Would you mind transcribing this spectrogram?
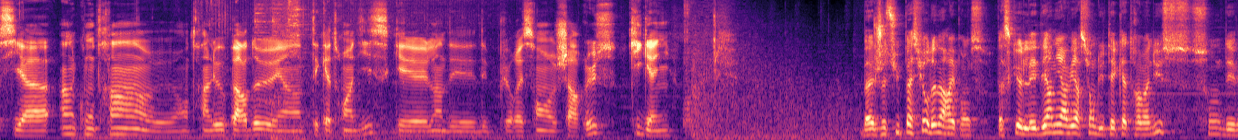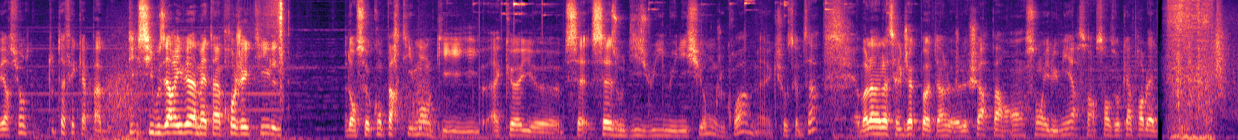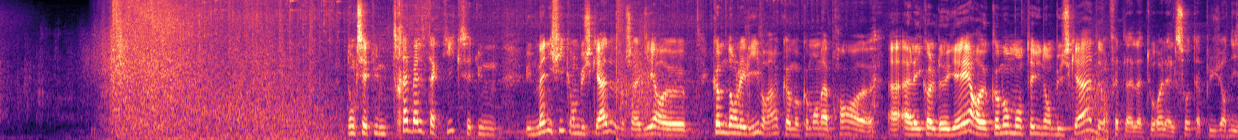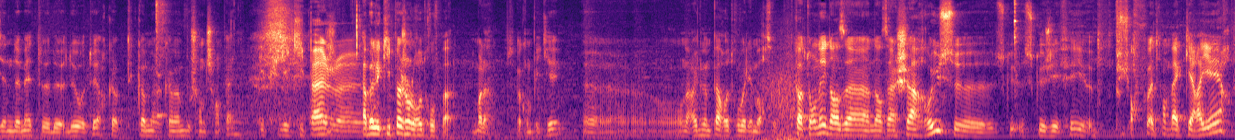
S'il y a un contre un euh, entre un Léopard 2 et un T-90, qui est l'un des, plus récents chars russes, qui gagne? Bah, je suis pas sûr de ma réponse. Parce que les dernières versions du T-90 sont des versions tout à fait capables. Si vous arrivez à mettre un projectile dans ce compartiment qui accueille 16 euh, ou 18 munitions, je crois, quelque chose comme ça, voilà, là c'est le jackpot, hein, le, char part en son et lumière sans aucun problème. Donc c'est une très belle tactique, c'est une, magnifique embuscade, à dire euh, comme dans les livres, hein, comme, comme, on apprend euh, à, l'école de guerre, euh, comment monter une embuscade. En fait, la, tourelle, elle saute à plusieurs dizaines de mètres de, hauteur, comme, comme, un bouchon de champagne. Et puis l'équipage Ah bah l'équipage, on le retrouve pas. Voilà, c'est pas compliqué. on n'arrive même pas à retrouver les morceaux. Quand on est dans un, dans un char russe, ce que, ce que j'ai fait plusieurs fois dans ma carrière,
